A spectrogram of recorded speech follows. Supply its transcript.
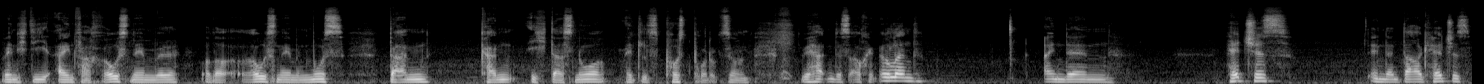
wenn ich die einfach rausnehmen will oder rausnehmen muss, dann kann ich das nur mittels Postproduktion. Wir hatten das auch in Irland in den Hedges in den Dark Hedges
